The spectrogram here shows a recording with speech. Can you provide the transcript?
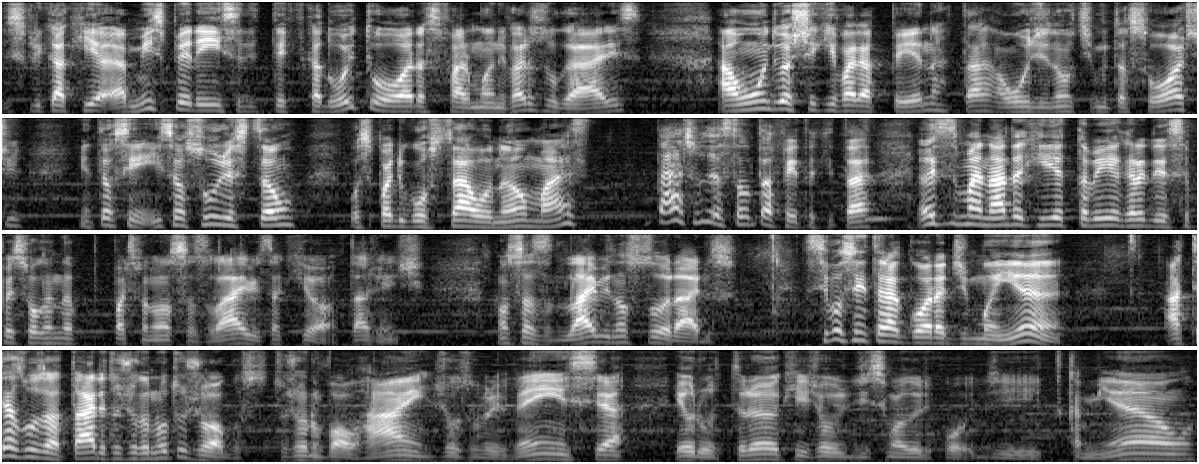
explicar aqui a minha experiência de ter ficado 8 horas farmando em vários lugares, aonde eu achei que vale a pena, tá? Aonde não tive muita sorte. Então assim, isso é uma sugestão, você pode gostar ou não, mas tá, a sugestão tá feita aqui, tá? Antes de mais nada, queria também agradecer o pessoal que anda participando das nossas lives, aqui ó, tá gente? Nossas lives, nossos horários. Se você entrar agora de manhã, até as duas da tarde eu tô jogando outros jogos. Tô jogando Valheim, jogo de sobrevivência, Eurotruck, jogo de simulador de, de caminhão,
